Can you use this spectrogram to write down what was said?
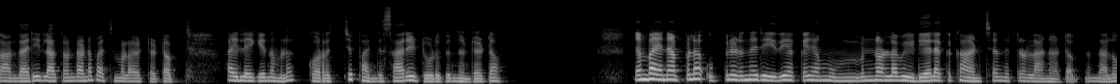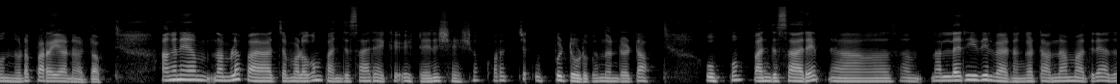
കാന്താരി ഇല്ലാത്തതുകൊണ്ടാണ് പച്ചമുളക് ഇട്ടോ അതിലേക്ക് നമ്മൾ കുറച്ച് പഞ്ചസാര ഇട്ട് കൊടുക്കുന്നുണ്ട് കേട്ടോ. ഞാൻ പൈനാപ്പിൾ ഉപ്പിലിടുന്ന രീതിയൊക്കെ ഞാൻ മുന്നുള്ള വീഡിയോയിലൊക്കെ കാണിച്ചു തന്നിട്ടുള്ളതാണ് കേട്ടോ. എന്നാലും ഒന്നുകൂടെ പറയാണ് കേട്ടോ. അങ്ങനെ ഞാൻ നമ്മൾ പച്ചമുളകും പഞ്ചസാരയൊക്കെ ഇട്ടതിന് ശേഷം കുറച്ച് ഉപ്പിട്ട് കൊടുക്കുന്നുണ്ട് കേട്ടോ. ഉപ്പും പഞ്ചസാരയും നല്ല രീതിയിൽ വേണം കേട്ടോ. എന്നാൽ മാത്രമേ അത്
